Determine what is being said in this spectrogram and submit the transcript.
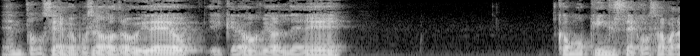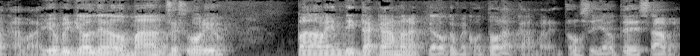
Entonces me puse otro video y creo que ordené como 15 cosas para la cámara. Yo, yo he ordenado más accesorios para la bendita cámara que lo que me costó la cámara. Entonces ya ustedes saben.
